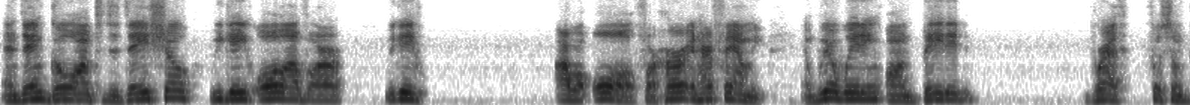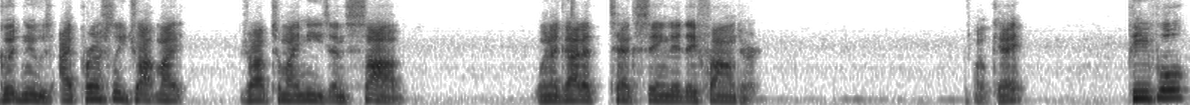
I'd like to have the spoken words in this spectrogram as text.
and then go on to today's show. We gave all of our we gave our all for her and her family. And we are waiting on bated breath for some good news. I personally dropped my dropped to my knees and sobbed when I got a text saying that they found her. Okay. People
